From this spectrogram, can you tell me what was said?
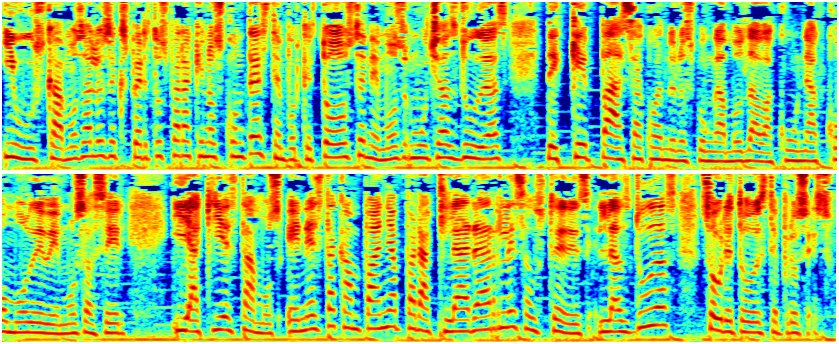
y buscamos a los expertos para que nos contesten, porque todos tenemos muchas dudas de qué pasa cuando nos pongamos la vacuna, cómo debemos hacer. Y aquí estamos en esta campaña para aclararles a ustedes las dudas sobre todo este proceso.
